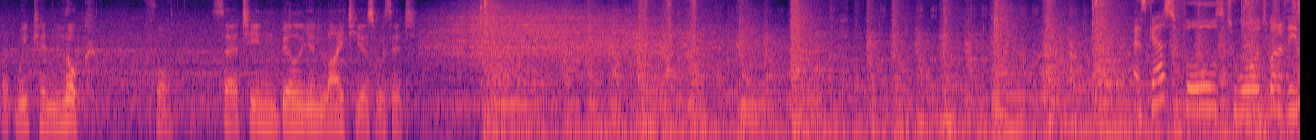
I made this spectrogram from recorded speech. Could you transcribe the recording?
But we can look for 13 billion light years with it. As gas falls towards one of these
